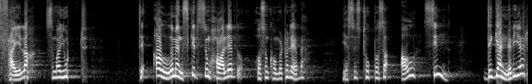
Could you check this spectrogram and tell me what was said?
feila som var gjort til alle mennesker som har levd, og som kommer til å leve. Jesus tok på seg all synd. Det gærne vi gjør,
